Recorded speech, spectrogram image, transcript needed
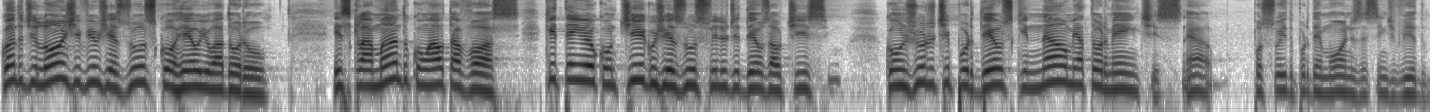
Quando de longe viu Jesus, correu e o adorou, exclamando com alta voz: Que tenho eu contigo, Jesus, filho de Deus Altíssimo? Conjuro-te por Deus que não me atormentes. Né? Possuído por demônios, esse indivíduo.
